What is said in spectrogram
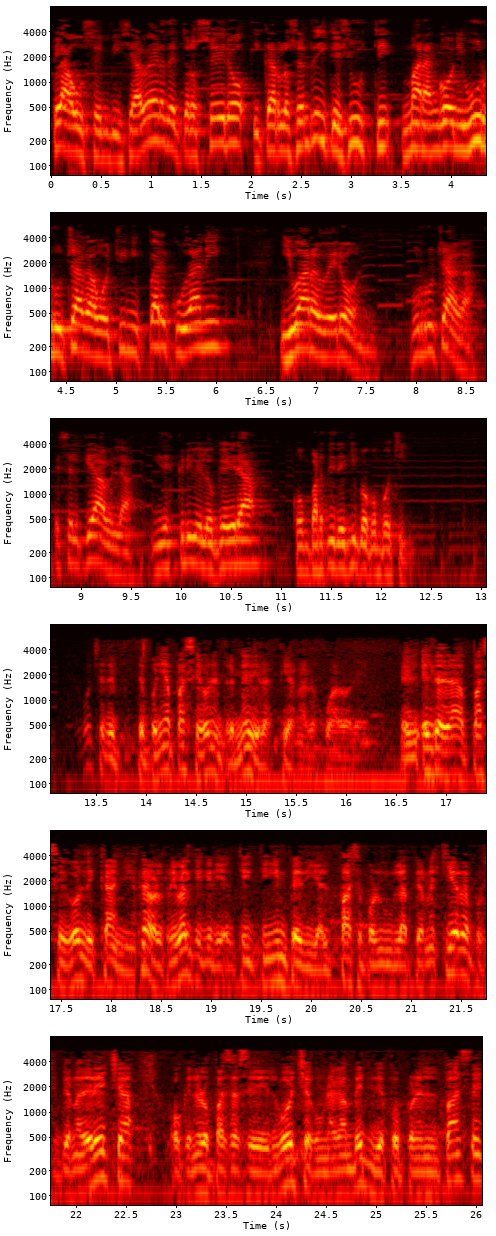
Clausen, Villaverde, Trocero y Carlos Enrique, Justi, Marangoni, Burruchaga, Bocini, Percudani y Barberón. Burruchaga es el que habla y describe lo que era compartir equipo con Bochín. Bocha te, ponía pase gol entre medio de las piernas a los jugadores. Él, te daba pase gol de caña. Claro, el rival que quería, que, impedía el pase por la pierna izquierda, por su pierna derecha, o que no lo pasase el bocha con una gambeta y después poner el pase.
